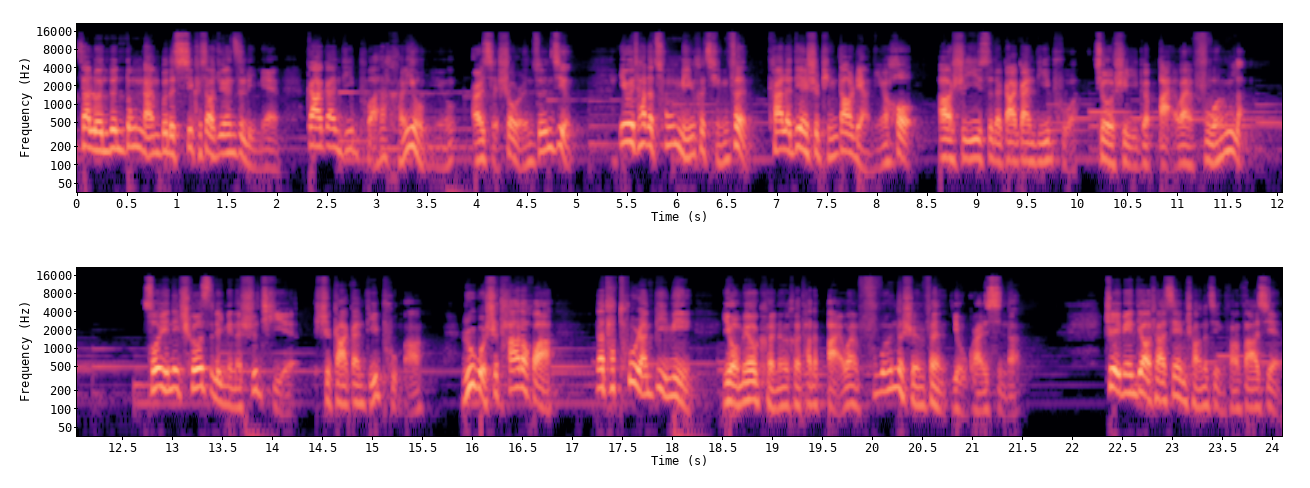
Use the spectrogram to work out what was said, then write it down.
在伦敦东南部的锡克教圈子里面，嘎甘迪普啊，他很有名，而且受人尊敬，因为他的聪明和勤奋。开了电视频道两年后，二十一岁的嘎甘迪普就是一个百万富翁了。所以，那车子里面的尸体是嘎甘迪普吗？如果是他的话，那他突然毙命，有没有可能和他的百万富翁的身份有关系呢？这边调查现场的警方发现，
